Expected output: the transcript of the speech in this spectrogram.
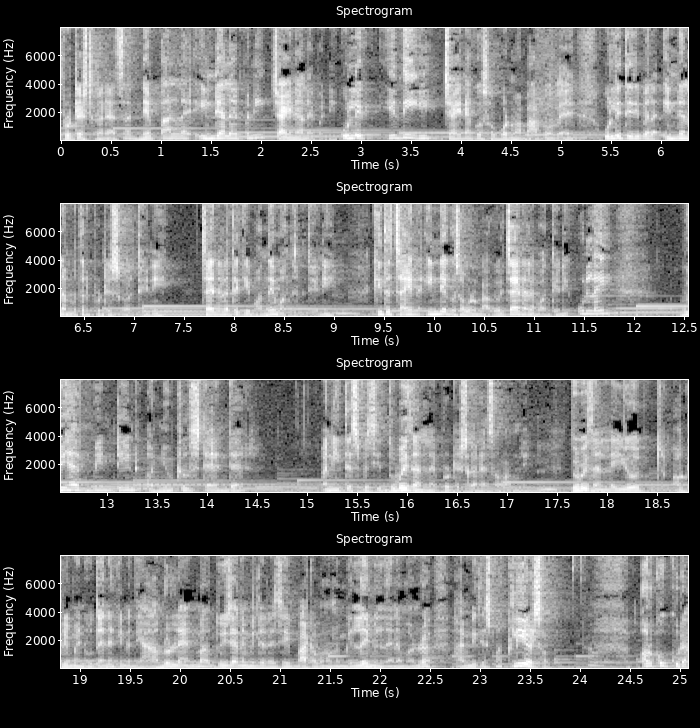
प्रोटेस्ट गरेको छ। नेपाललाई इन्डियालाई पनि चाइनालाई पनि। उसले यदि चाइनाको सपोर्टमा भएको भए उसले त्यति बेला इन्डियालाई मात्र प्रोटेस्ट गर्थ्यो नि। चाइनालाई त के भन्दै भन्दैन थियो नि। कि त चाइना इन्डियाको सपोर्टमा भएको भए चाइनालाई भन्थ्यो नि। उसलाई we have maintain a neutral stand there अनि त्यसपछि दुवैजनालाई प्रोटेस्ट गरेका छौँ हामीले। दुवैजनाले यो अग्रिमेन्ट हुँदैन किनभने हाम्रो ल्यान्डमा दुईजना मिलेर चाहिँ बाटो बनाउन मिल्दै मिल्दैन भनेर हामी त्यसमा क्लियर छौँ। अर्को कुरा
